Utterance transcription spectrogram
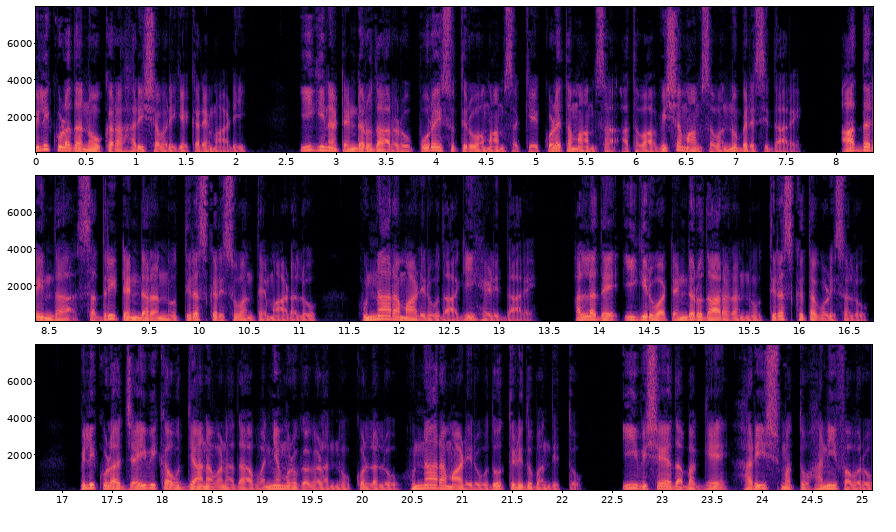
ಪಿಲಿಕುಳದ ನೌಕರ ಹರೀಶ್ ಅವರಿಗೆ ಕರೆ ಮಾಡಿ ಈಗಿನ ಟೆಂಡರುದಾರರು ಪೂರೈಸುತ್ತಿರುವ ಮಾಂಸಕ್ಕೆ ಕೊಳೆತ ಮಾಂಸ ಅಥವಾ ವಿಷ ಮಾಂಸವನ್ನು ಬೆರೆಸಿದ್ದಾರೆ. ಆದ್ದರಿಂದ ಸದ್ರಿ ಟೆಂಡರ್ ಅನ್ನು ತಿರಸ್ಕರಿಸುವಂತೆ ಮಾಡಲು ಹುನ್ನಾರ ಮಾಡಿರುವುದಾಗಿ ಹೇಳಿದ್ದಾರೆ. ಅಲ್ಲದೆ ಈಗಿರುವ ಟೆಂಡರುದಾರರನ್ನು ತಿರಸ್ಕೃತಗೊಳಿಸಲು ಪಿಲಿಕುಳ ಜೈವಿಕ ಉದ್ಯಾನವನದ ವನ್ಯಮೃಗಗಳನ್ನು ಕೊಲ್ಲಲು ಹುನ್ನಾರ ಮಾಡಿರುವುದು ತಿಳಿದುಬಂದಿತ್ತು. ಈ ವಿಷಯದ ಬಗ್ಗೆ ಹರೀಶ್ ಮತ್ತು ಹನೀಫ್ ಅವರು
